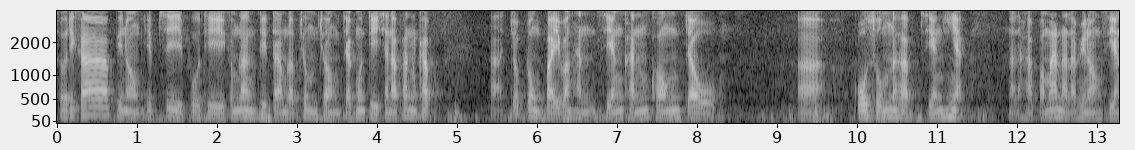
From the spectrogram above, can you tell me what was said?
สวัสดีครับพี่น้อง FC ผู้ที่กำลังติดตามรับชมช่องจากมนตรีชนะพันธ์ครับจบลงไปวังหันเสียงขันของเจ้าโกสุมนะครับเสียงเหียกนั่นแหละครับประมาณนั้นแหละพี่น้องเสียง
